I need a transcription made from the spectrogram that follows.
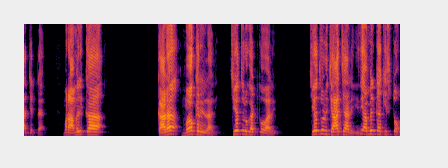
నచ్చట్లే. మనం అమెరికా కాడ మోకరిల్లాలి. చేతులు కట్టుకోవాలి. చేతులు చాచాలి. ఇది అమెరికాకి ఇష్టం.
